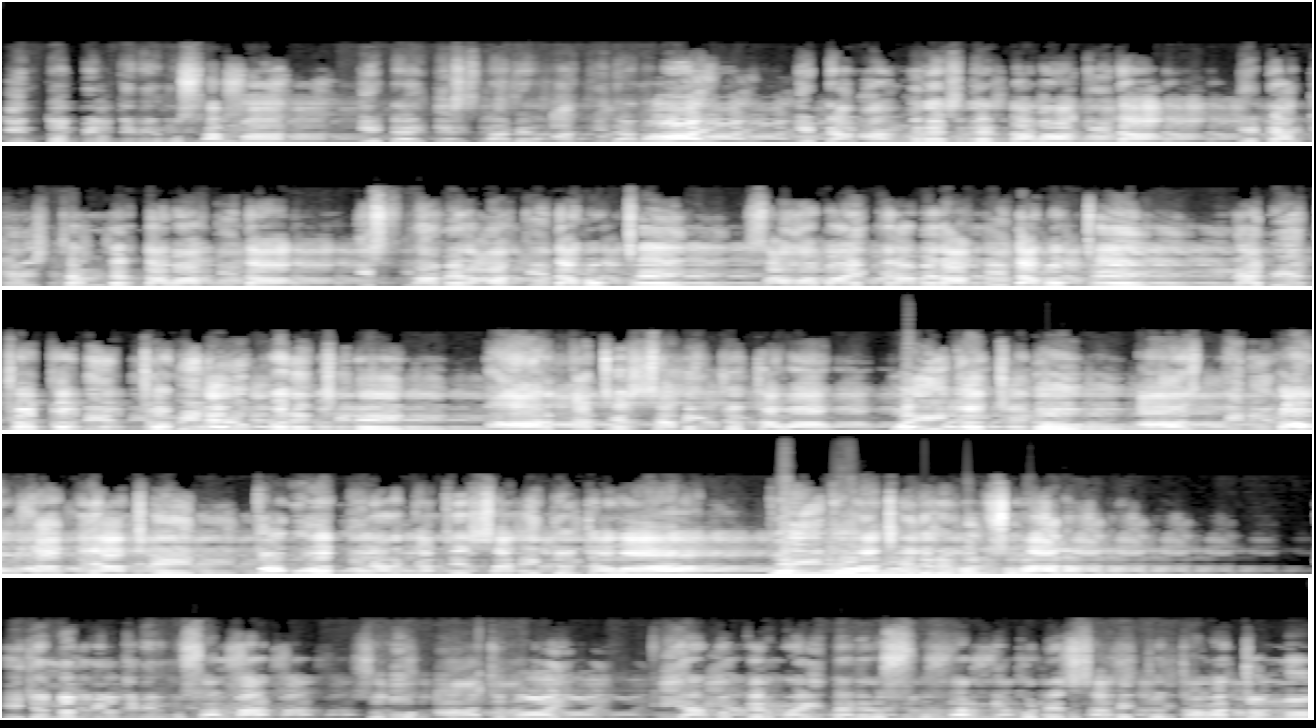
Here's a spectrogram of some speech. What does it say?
কিন্তু পৃথিবীর মুসলমান, এটা ইসলামের আকিদা নয়, এটা আংরেজদের দাওয়া আকিদা, এটা খ্রিস্টানদের দাওয়া আকিদা। ইসলামের আকিদা হচ্ছে, সাহাবায়ে কেরামের আকিদা হচ্ছে, নবী যতদিন জমিনের উপরে ছিলেন, তার কাছে সাহায্য চাওয়া বৈধ ছিল, আজ তিনি রওজাতে আছেন, তবুও তিনার কাছে সাহায্য চাওয়া বৈধ আছে, জোরে বল, সুবহানাল্লাহ। এই জন্য পৃথিবীর মুসলমান শুধু আজ নয় কিয়ামতের ময়দানে রাসূলুল্লাহর নিকটে সাহায্য চাওয়ার জন্য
